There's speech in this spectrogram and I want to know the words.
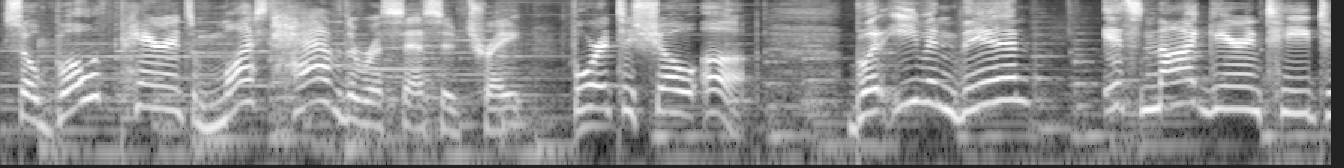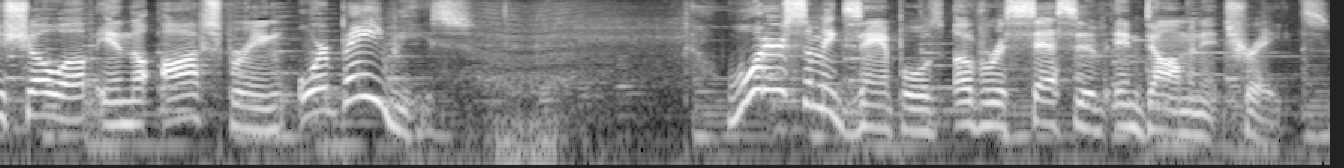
So both parents must have the recessive trait for it to show up. But even then, it's not guaranteed to show up in the offspring or babies. What are some examples of recessive and dominant traits?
